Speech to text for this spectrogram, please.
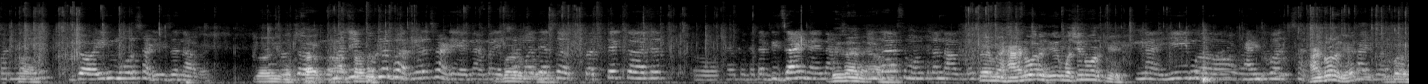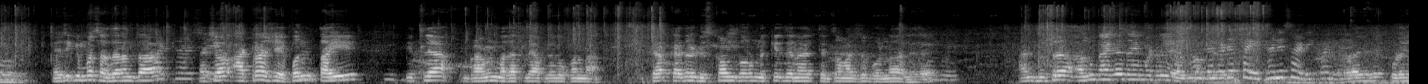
पण हा. जॉईन मोर साडीचं नाव आहे जॉईन म्हणजे पूर्ण भरलेली साडी आहे ना मग बरं, याच्यामध्ये. असं प्रत्येक अं, अं, काय बोलतात डिझाईन आहे ना Design आहे, तिला हा. असं म्हणून तुला नाव नाही. हँडवर्क आहे मशीन वर्क आहे नाही ही हँडवर्क हँडवर्क आहे Handwork. याची किंमत साधारणतः अठराशे. याच्यावर अठराशे आहे. पण ताई इथल्या ग्रामीण भागातल्या आपल्या लोकांना त्यात काहीतरी डिस्काउंट करून नक्कीच देणार आहेत त्यांचं माझं बोलणं झालेलं आहे. आणि दुसरं अजून काय काय ताई मटेरियल आहे अजून आपल्याकडे? आपल्याकडे? पैठणी साडी पण आहे. बघा इथे पुढे.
